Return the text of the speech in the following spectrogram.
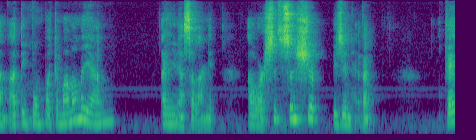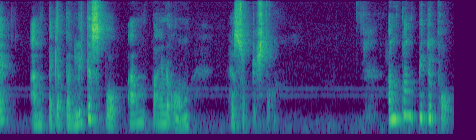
Ang ating pong pagkamamamayan ay nasa langit. Our citizenship is in heaven. Okay? Ang tagapagligtas po ang Panginoong Heso Kristo. Ang pangpito po,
